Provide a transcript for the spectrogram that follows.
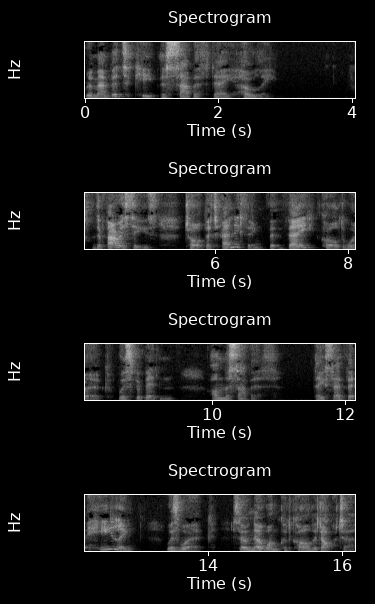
Remember to keep the Sabbath day holy. The Pharisees taught that anything that they called work was forbidden on the Sabbath. They said that healing was work so no one could call the doctor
